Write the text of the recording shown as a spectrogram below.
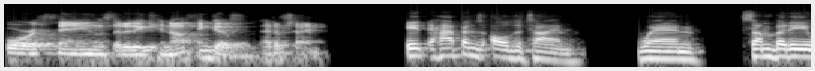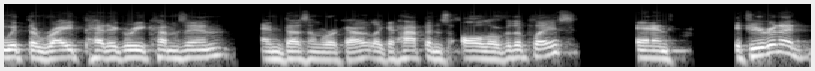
for things that they cannot think of ahead of time. It happens all the time when somebody with the right pedigree comes in and doesn't work out. Like it happens all over the place. And if you're going to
